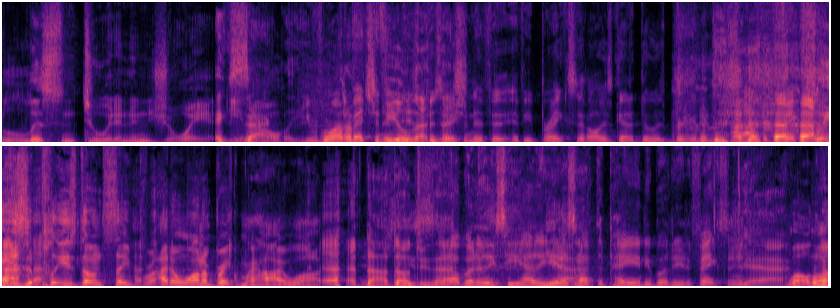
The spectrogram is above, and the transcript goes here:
listen to it and enjoy it. exactly. You You, want To to mention feel in his that position, thing. if, it, if he breaks it, all he's got to do is bring it in the shop and fix it. please, please don't say. I don't want to break my Hiwatt. No, don't do that. No, but at least he, has, he Yeah. doesn't have to pay anybody to fix it. Yeah. Well, no, you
